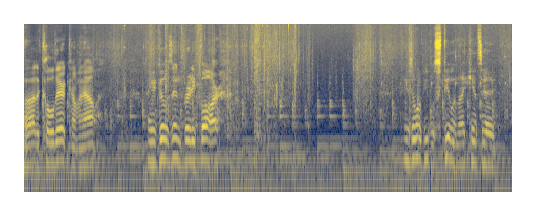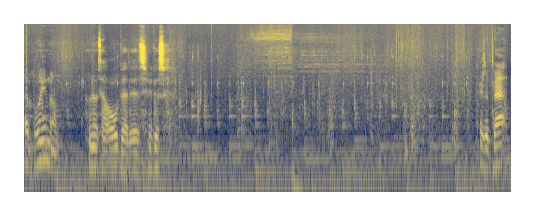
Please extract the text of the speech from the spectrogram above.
A lot of cold air coming out. It goes in pretty far. There's a lot of people stealing. I can't say I, I blame them. Who knows how old that is? Here goes. There's a bat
